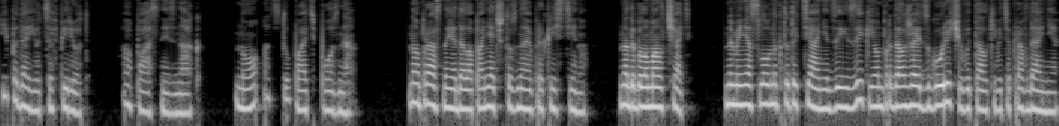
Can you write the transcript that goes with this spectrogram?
и подается вперед. Опасный знак, но отступать поздно. Напрасно я дала понять, что знаю про Кристину. Надо было молчать но меня словно кто-то тянет за язык, и он продолжает с горечью выталкивать оправдание.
